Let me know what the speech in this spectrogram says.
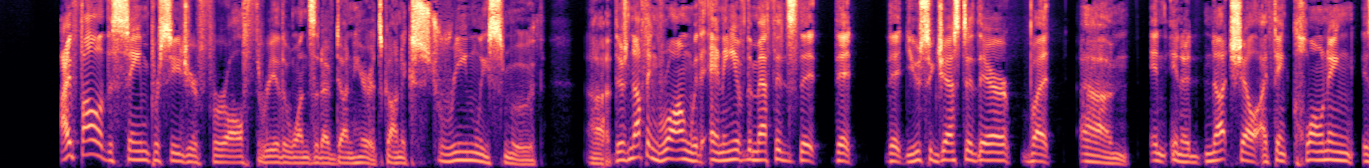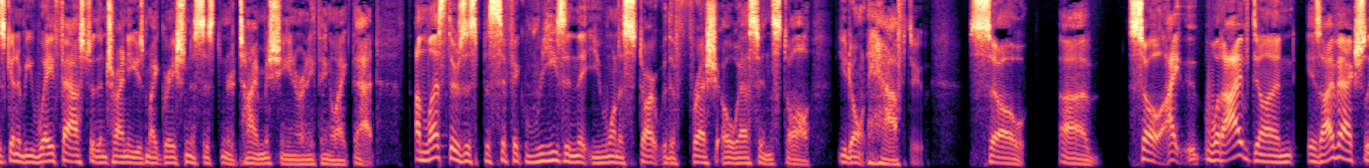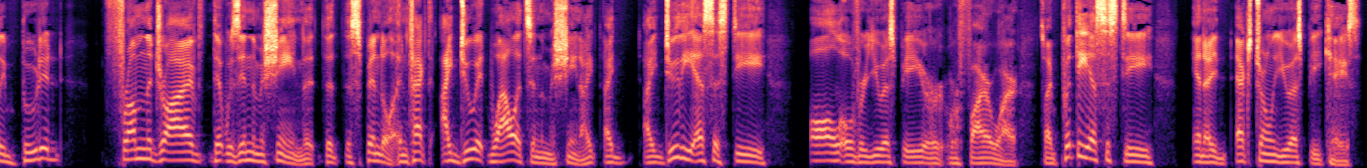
I followed the same procedure for all three of the ones that I've done here. It's gone extremely smooth. Uh, there's nothing wrong with any of the methods that that that you suggested there, but um, in, in a nutshell, I think cloning is going to be way faster than trying to use Migration Assistant or Time Machine or anything like that. Unless there's a specific reason that you want to start with a fresh OS install, you don't have to. So, uh, so I what I've done is I've actually booted from the drive that was in the machine, the, the, the spindle. In fact, I do it while it's in the machine. I I, I do the SSD all over USB or, or FireWire. So I put the SSD in an external USB case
